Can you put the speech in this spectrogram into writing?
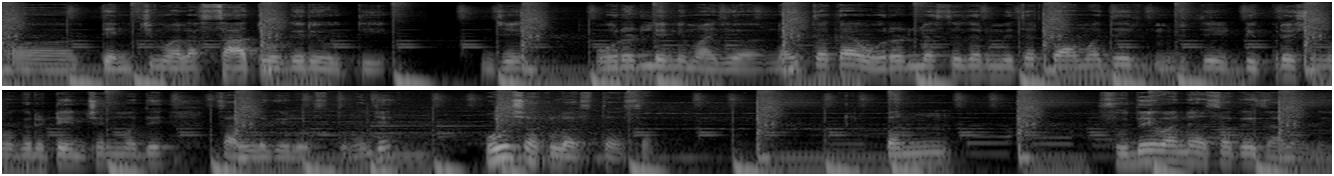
त्यांची मला साथ वगैरे होती. म्हणजे ओरडले नाही माझ्या नाही तर काय ओरडले असते तर मी तर त्यामध्ये म्हणजे ते डिप्रेशन वगैरे टेन्शनमध्ये चाललं गेलो असतो. म्हणजे होऊ शकलं असतं असं. पण सुदैवाने असं काही झालं नाही.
